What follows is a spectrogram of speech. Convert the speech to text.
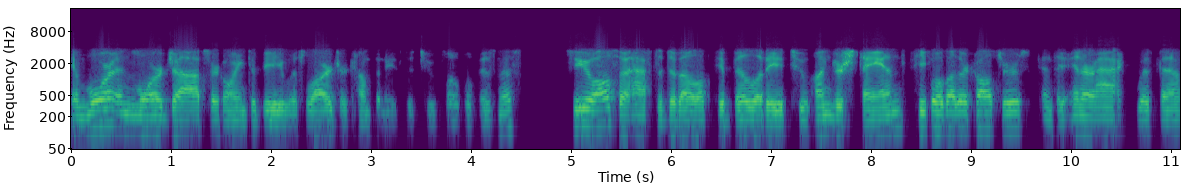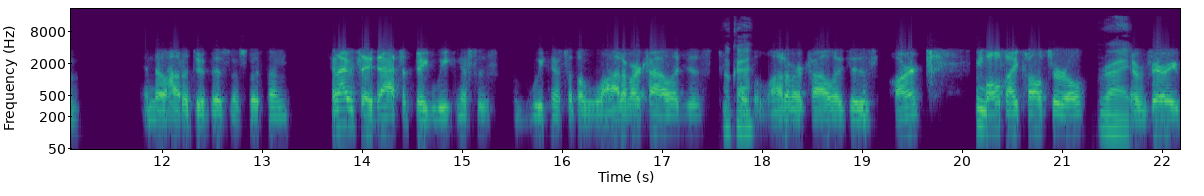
if more and more jobs are going to be with larger companies that do global business. So you also have to develop the ability to understand people of other cultures and to interact with them and know how to do business with them. And I would say that's a big weakness weakness of a lot of our colleges. Okay. A lot of our colleges aren't multicultural. Right. They're very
